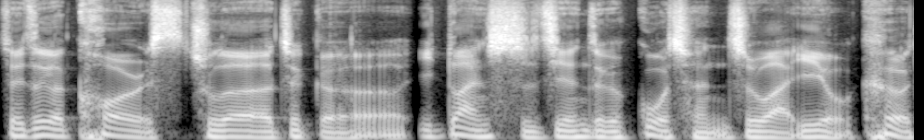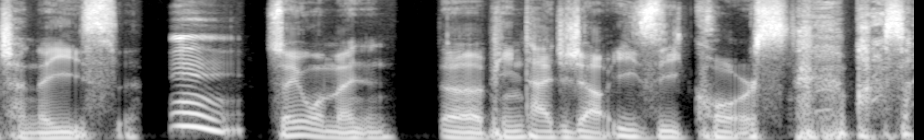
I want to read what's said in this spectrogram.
所以这个 course 除了这个一段时间这个过程之外，也有课程的意思。嗯，所以我们的平台就叫 Easy Course，马上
